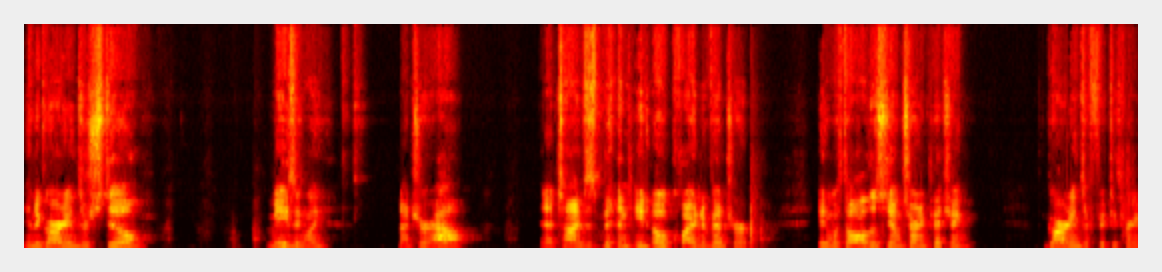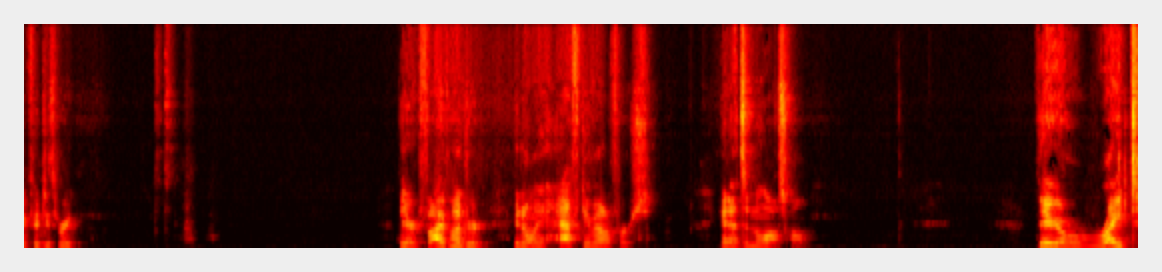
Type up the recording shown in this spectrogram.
And the Guardians are still, amazingly, not sure how, and at times it's been, you know, quite an adventure and with all this young starting pitching, Guardians are 53 and 53. They are 500 and only half game out of first. And that's in the loss column. They are right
